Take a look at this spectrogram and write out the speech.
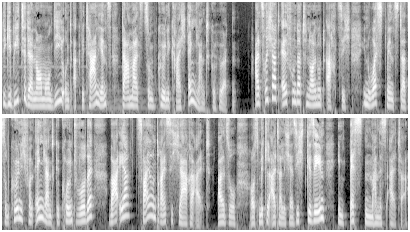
die Gebiete der Normandie und Aquitaniens damals zum Königreich England gehörten. Als Richard 1189 in Westminster zum König von England gekrönt wurde, war er 32 Jahre alt, also aus mittelalterlicher Sicht gesehen im besten Mannesalter.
